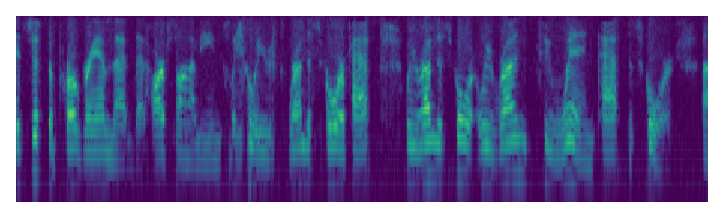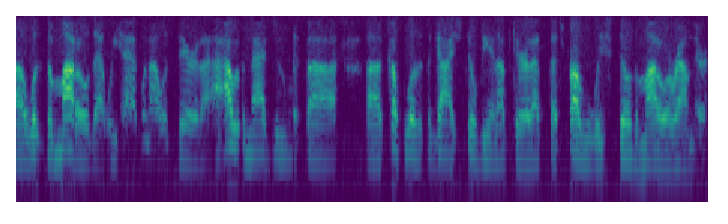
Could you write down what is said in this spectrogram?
It's just a program that that harps on. I mean, we we run the score past we run to score, we run to win past the score, uh, was the motto that we had when I was there. And I, I would imagine with, uh, a couple of the guys still being up there, that's, that's probably still the motto around there.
